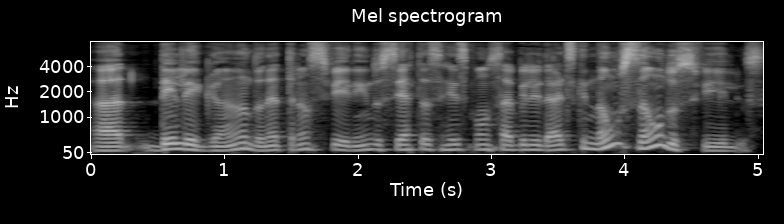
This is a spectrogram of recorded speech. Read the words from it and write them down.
ah, delegando, né? Transferindo certas responsabilidades que não são dos filhos.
